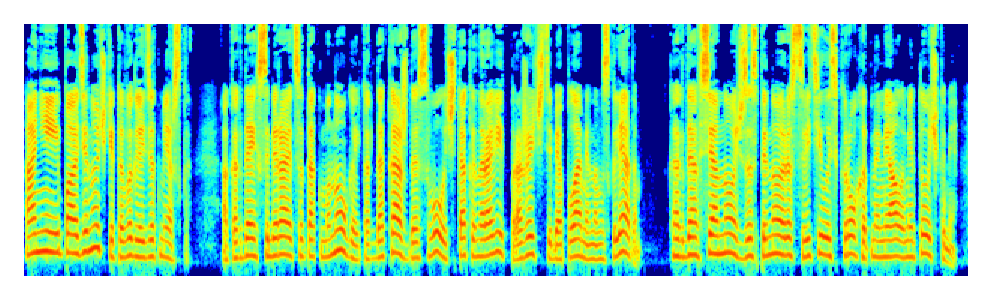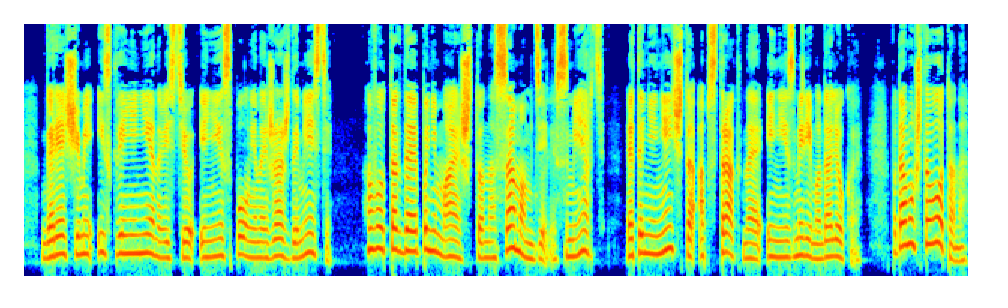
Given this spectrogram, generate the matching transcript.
Они и поодиночке-то выглядят мерзко, а когда их собирается так много, и когда каждая сволочь так и норовит прожечь тебя пламенным взглядом, когда вся ночь за спиной расцветилась крохотными алыми точками, горящими искренней ненавистью и неисполненной жаждой мести, вот тогда и понимаешь, что на самом деле смерть — это не нечто абстрактное и неизмеримо далекое, потому что вот она,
